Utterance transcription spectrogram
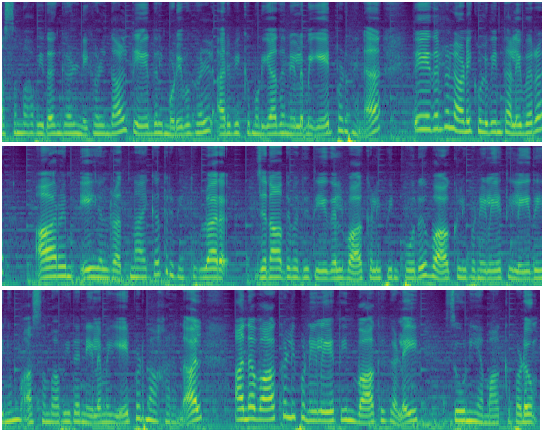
அசம்பாவிதங்கள் நிகழ்ந்தால் தேர்தல் முடிவுகள் அறிவிக்க முடியாத நிலைமை ஏற்படும் என தேர்தல்கள் ஆணைக்குழுவின் தலைவர் R M A L Rathnayake தெரிவித்துள்ளார். ஜனாதிபதி தேர்தல் வாக்களிப்பின் போது வாக்களிப்பு நிலையத்தில் ஏதேனும் அசம்பாவித நிலைமை ஏற்படுமாக இருந்தால் அந்த வாக்களிப்பு நிலையத்தின் வாக்குகளை சூனியமாக்கப்படும்.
